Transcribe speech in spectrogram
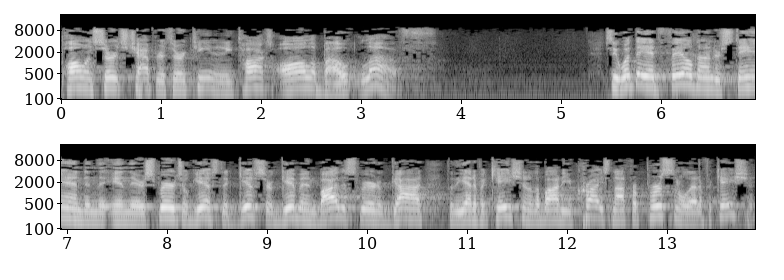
Paul inserts chapter 13 and he talks all about love. See, what they had failed to understand in, the, in their spiritual gifts, that gifts are given by the Spirit of God for the edification of the body of Christ, not for personal edification.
